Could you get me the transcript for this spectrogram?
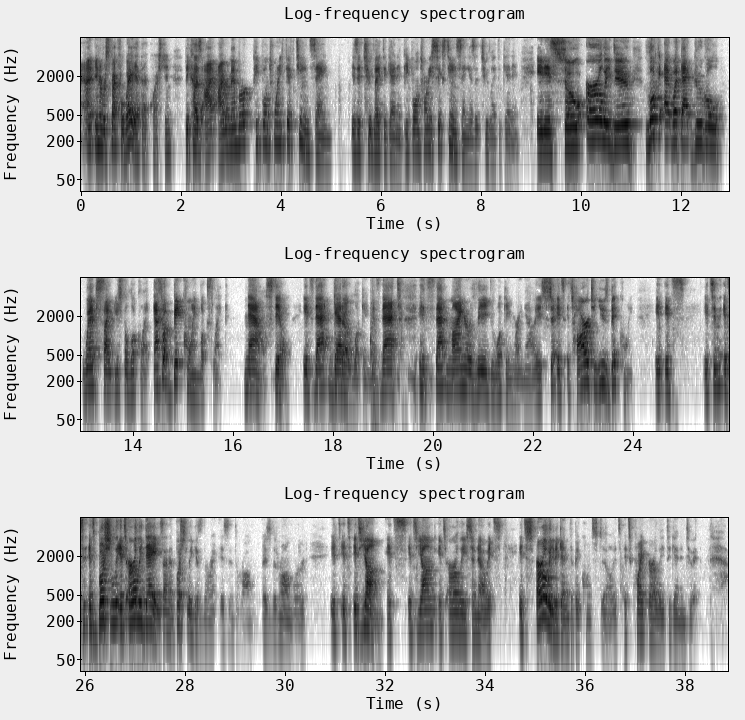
uh, in a respectful way at that question because I, I remember people in 2015 saying, is it too late to get in? People in 2016 saying, is it too late to get in? It is so early, dude. Look at what that Google website used to look like. That's what Bitcoin looks like now, still. It's that ghetto looking. It's that it's that minor league looking right now. It's it's it's hard to use Bitcoin. It, it's it's in it's it's bush it's early days. I know bush league is the right isn't the wrong is the wrong word. It's it's it's young. It's it's young. It's early. So no, it's it's early to get into Bitcoin still. It's it's quite early to get into it.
